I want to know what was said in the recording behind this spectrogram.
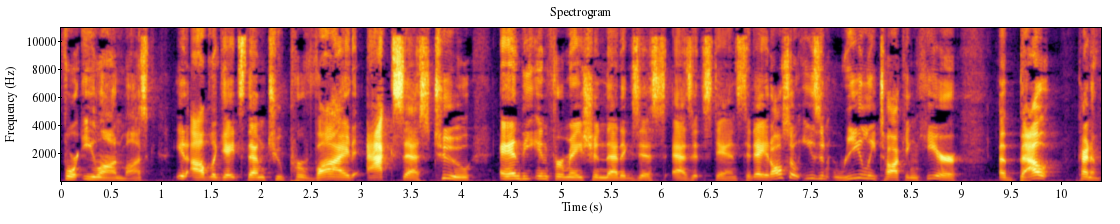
for Elon Musk. It obligates them to provide access to and the information that exists as it stands today. It also isn't really talking here about kind of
